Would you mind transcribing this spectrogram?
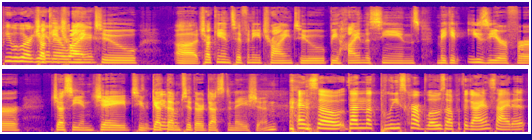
people who are getting Chucky trying way. to uh, Chucky and Tiffany trying to behind the scenes make it easier for Jesse and Jade to, get, them to their destination. and so then the police car blows up with the guy inside it.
